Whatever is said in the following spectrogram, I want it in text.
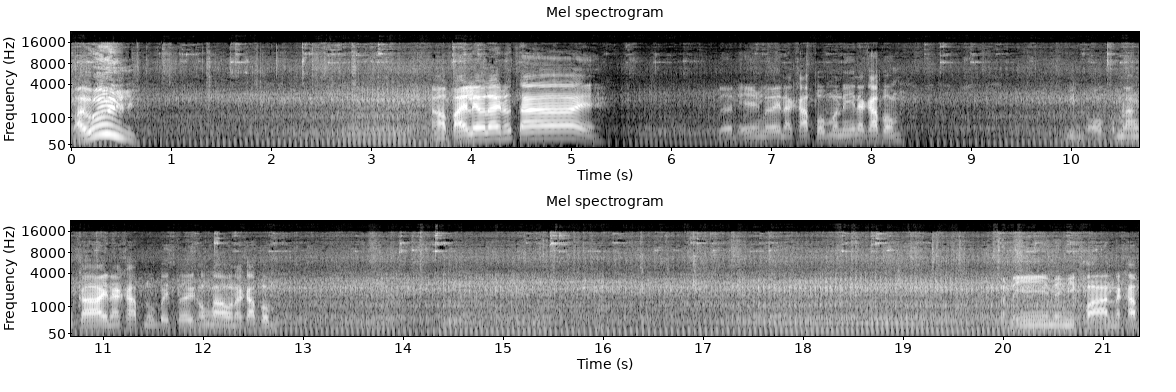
ไปเฮ้ยเอาไปเร็วเลยหนูเตยเดินเองเลยนะครับ ผมวันนี้นะครับผมวิ่งออกกำลังกายนะครับ หนูใบเตยของเรานะครับผมวันนี้ไม่มีควานนะครับ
